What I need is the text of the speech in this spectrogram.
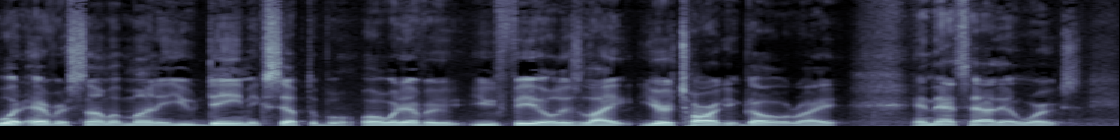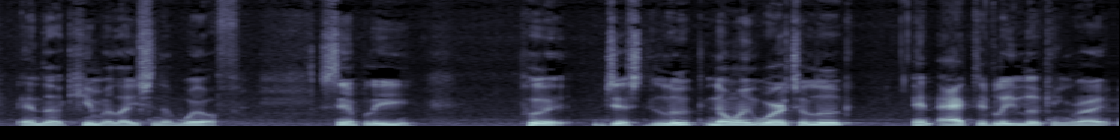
whatever sum of money you deem acceptable or whatever you feel is like your target goal, right? And that's how that works in the accumulation of wealth. Simply put, just look, knowing where to look and actively looking, right?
